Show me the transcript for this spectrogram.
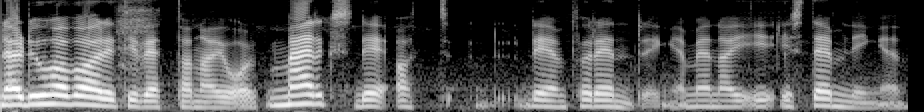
När du har varit i Vättarna i år, märks det att det är en förändring? Jag menar i, i stämningen?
